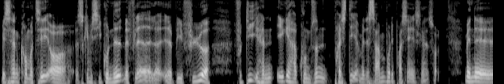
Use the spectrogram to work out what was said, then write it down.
hvis han kommer til at, skal vi sige, gå ned med fladet eller, eller blive fyret, fordi han ikke har kunnet sådan præstere med det samme på det brasilianske landshold. Men øh,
